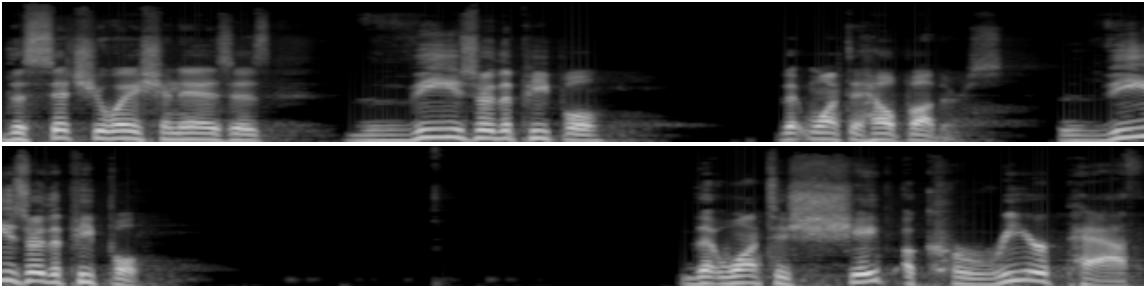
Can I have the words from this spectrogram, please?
the situation is is these are the people that want to help others. These are the people that want to shape a career path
